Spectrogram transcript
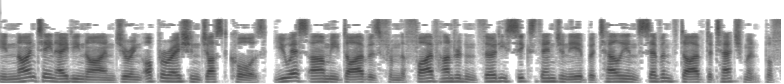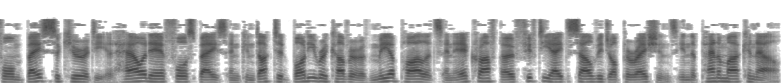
In 1989 during Operation Just Cause, U.S. Army divers from the 536th Engineer Battalion 7th Dive Detachment performed base security at Howard Air Force Base and conducted body recover of MIA pilots and aircraft O-58 salvage operations in the Panama Canal.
